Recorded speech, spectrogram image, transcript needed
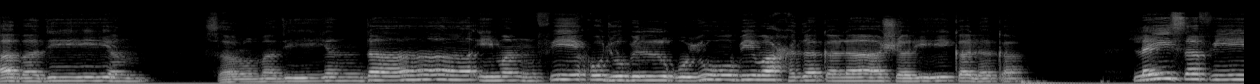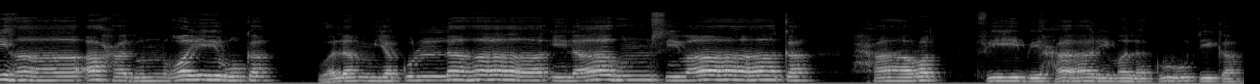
أبديا سرمديا دائما في حجب الغيوب وحدك لا شريك لك. ليس فيها أحد غيرك. ولم يكن لها إله سواك حارت في بحار ملكوتك.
